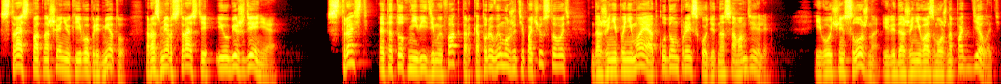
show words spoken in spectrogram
страсть по отношению к его предмету, размер страсти и убеждения. Страсть – это тот невидимый фактор, который вы можете почувствовать, даже не понимая, откуда он происходит на самом деле. Его очень сложно или даже невозможно подделать.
